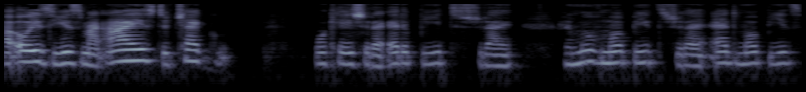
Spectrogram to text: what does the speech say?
I always use my eyes to check, okay, should I add a bead? Should I remove more beads should i add more beads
